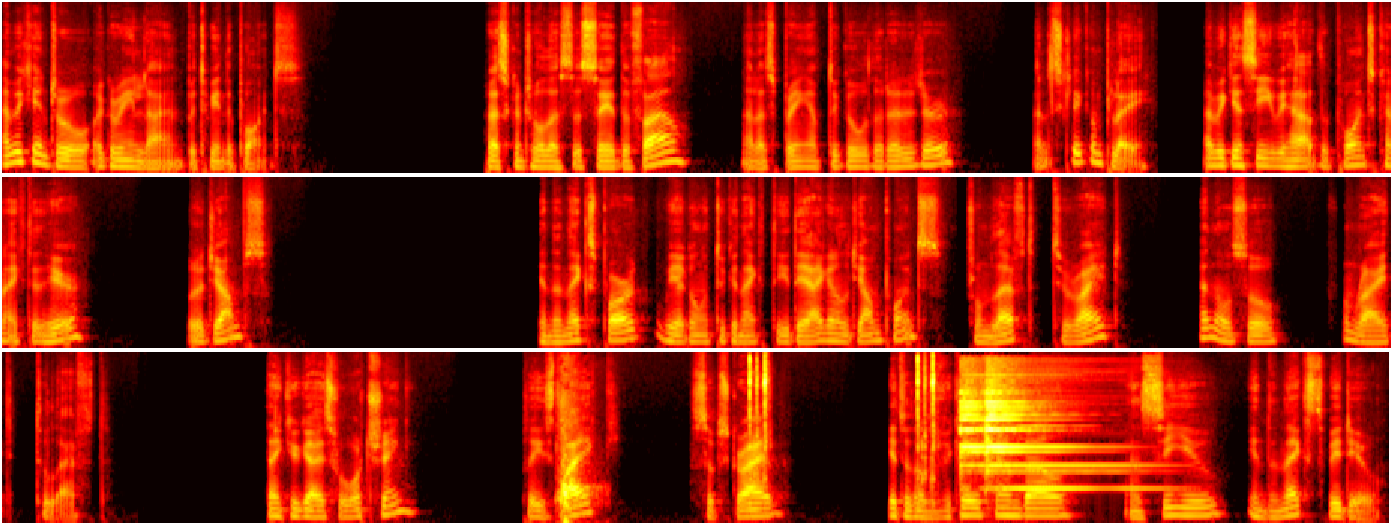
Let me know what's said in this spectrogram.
and we can draw a green line between the points. Press Ctrl S to save the file. Now let's bring up the Godot editor and let's click on play. And we can see we have the points connected here for the jumps. In the next part, we are going to connect the diagonal jump points from left to right and also from right to left. Thank you guys for watching. Please like, subscribe, hit the notification bell, and see you in the next video.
